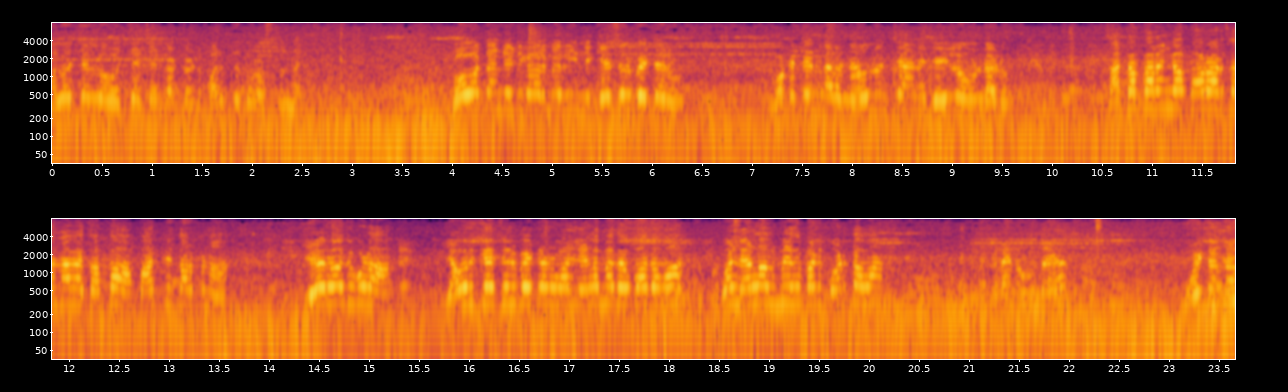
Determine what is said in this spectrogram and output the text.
ఆలోచనలో వచ్చేసేటటువంటి పరిస్థితులు వస్తున్నాయి. గోవర్ధన్ రెడ్డి గారి మీద ఇన్ని కేసులు పెట్టారు. ఒకటిన్నర నెల నుంచి ఆయన జైల్లో ఉన్నాడు. చట్టపరంగా పోరాడుతున్నామే తప్ప పార్టీ తరఫున ఏ రోజు కూడా ఎవరు కేసులు పెట్టారు? వాళ్ళ ఇళ్ళ మీదకి పోదామా వాళ్ళ ఇళ్ళ మీద పడి కొడతామా? ఎక్కడైనా ఉందాయా? ఒకటిన్నర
